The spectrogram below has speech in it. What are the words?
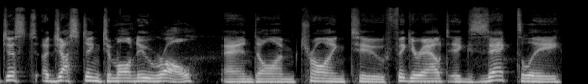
just adjusting to my new role, and I'm trying to figure out exactly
